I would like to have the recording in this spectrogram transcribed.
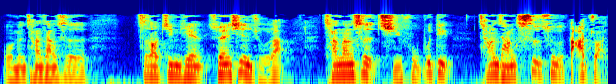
我们常常是。直到今天，虽然信主了，常常是起伏不定，常常四处打转，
